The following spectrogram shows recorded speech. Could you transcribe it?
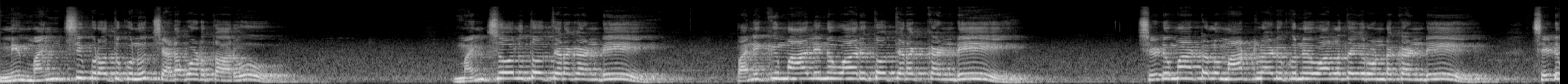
మీ మంచి బ్రతుకును చెడగొడతారు. మంచోలతో తిరగండి పనికి మాలిన వారితో తిరగండి చెడు మాటలు మాట్లాడుకునే వాళ్ళ దగ్గర ఉండకండి. చెడు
